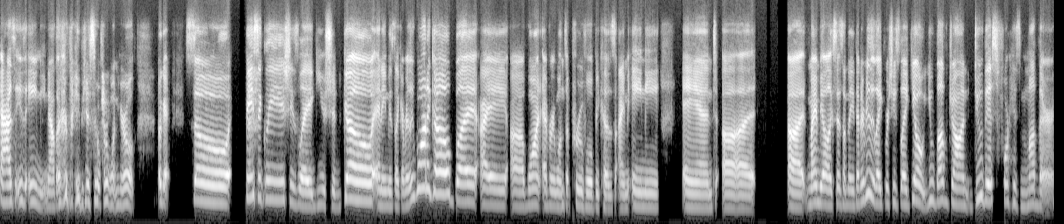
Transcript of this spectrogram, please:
As is Amy now that her baby is over one year old. Okay, so basically she's like, you should go, and Amy's like, I really want to go, but I uh want everyone's approval because I'm Amy, and uh uh Mayim Bialik says something that I really like where she's like, yo, you love John, do this for his mother.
